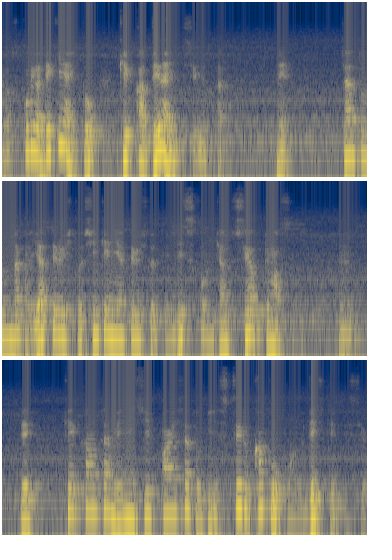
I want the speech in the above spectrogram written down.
だからこれができないと結果出ないんですよ、言ったら。ね。ちゃんと、だからやってる人、真剣にやってる人ってリスクをちゃんと背負ってます。うん。で、結果のために失敗した時に捨てる覚悟ができてるんですよ。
